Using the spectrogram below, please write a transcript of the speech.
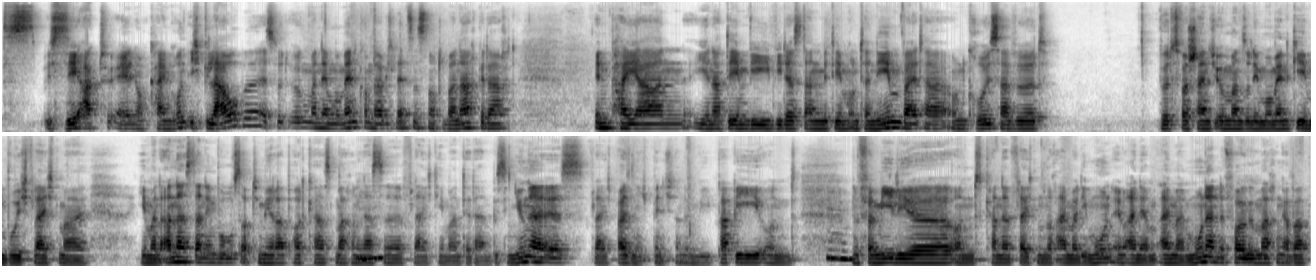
das, ich sehe aktuell noch keinen Grund. Ich glaube, es wird irgendwann der Moment kommen, da habe ich letztens noch drüber nachgedacht, in ein paar Jahren, je nachdem, wie, wie das dann mit dem Unternehmen weiter und größer wird, wird es wahrscheinlich irgendwann so den Moment geben, wo ich vielleicht mal jemand anders dann den Berufsoptimierer-Podcast machen mhm. lasse, vielleicht jemand, der da ein bisschen jünger ist, vielleicht, weiß ich nicht, bin ich dann irgendwie Papi und mhm. eine Familie und kann dann vielleicht nur noch einmal, die Mon eine, einmal im Monat eine Folge mhm. machen, aber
